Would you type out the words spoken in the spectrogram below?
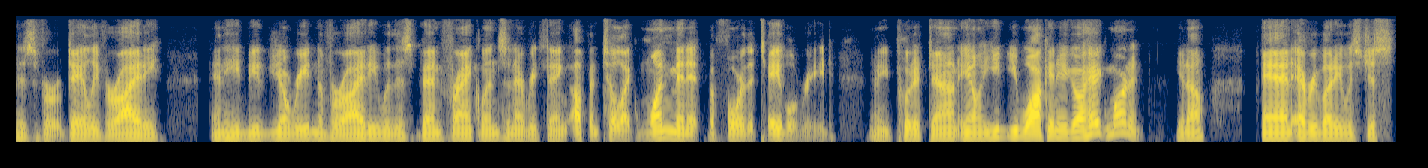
his ver- daily variety. And he'd be you know reading the variety with his ben franklin's and everything up until like one minute before the table read. And he'd put it down you know he'd, you'd walk in and he'd go hey good morning you know? And everybody was just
